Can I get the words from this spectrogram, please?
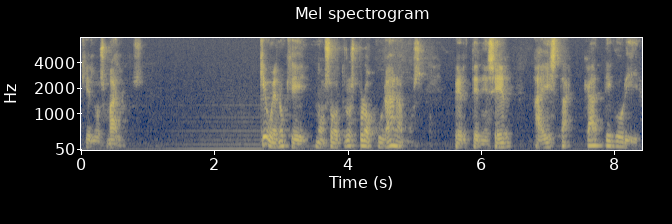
que los malos. Qué bueno que nosotros procuráramos pertenecer a esta categoría.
